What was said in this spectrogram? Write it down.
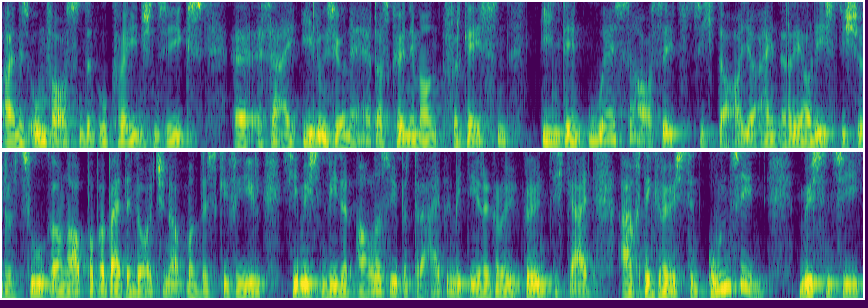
eines umfassenden ukrainischen Siegs äh, sei illusionär, das könne man vergessen. In den USA setzt sich da ja ein realistischerer Zugang ab, aber bei den Deutschen hat man das Gefühl, sie müssen wieder alles übertreiben mit ihrer Gründlichkeit, auch den größten Unsinn müssen sie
